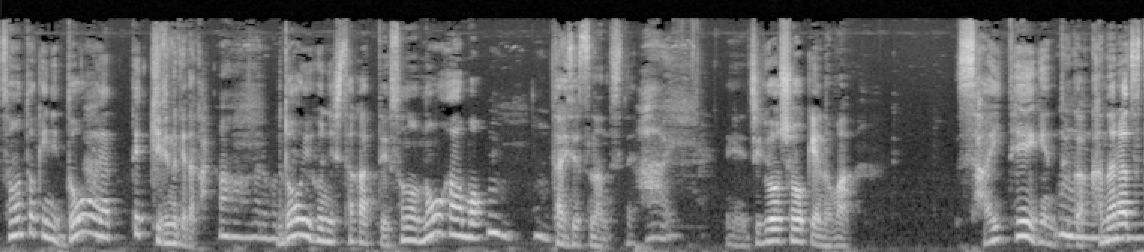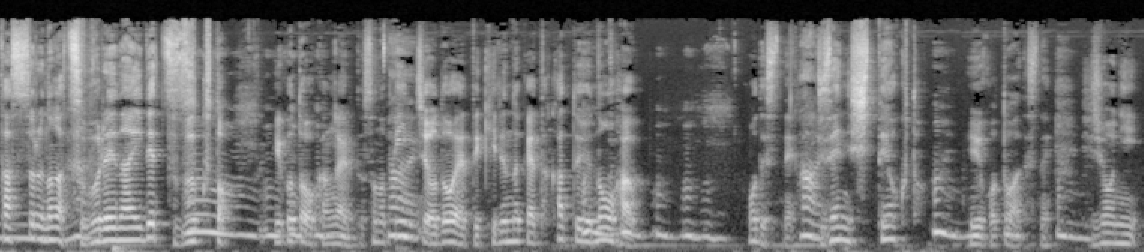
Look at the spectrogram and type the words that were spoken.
その時にどうやって切り抜けたか、ど。ういうふうにしたかっていうそのノウハウも大切なんですね。はい。えー、事業承継の、まあ、最低限というか必ず達するのが潰れないで続くということを考えると、そのピンチをどうやって切り抜けたかというノウハウをですね、事前に知っておくということはですね、非常に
